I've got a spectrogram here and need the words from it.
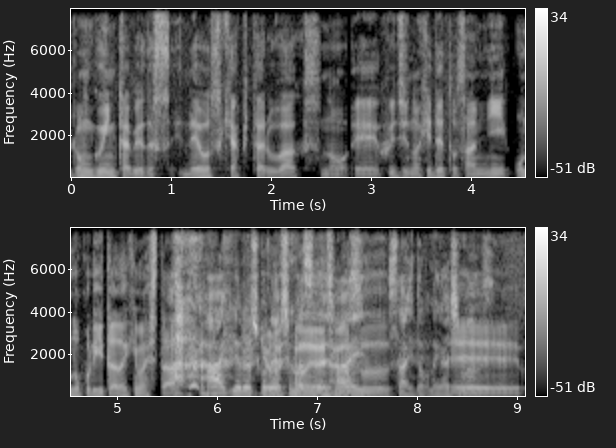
ロングインタビューです。レオスキャピタルワークスの、えー、藤野秀人さんにお残りいただきました。はい、よろしくお願いします。よろしくお願いしますはい、再度お願いします、えー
